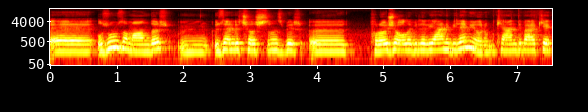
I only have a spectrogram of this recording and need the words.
E, uzun zamandır üzerinde çalıştığınız bir e, proje olabilir. Yani bilemiyorum. Kendi belki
